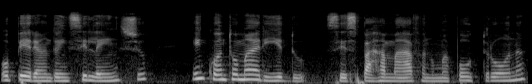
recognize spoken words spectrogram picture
operando em silêncio, enquanto o marido se esparramava numa poltrona,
